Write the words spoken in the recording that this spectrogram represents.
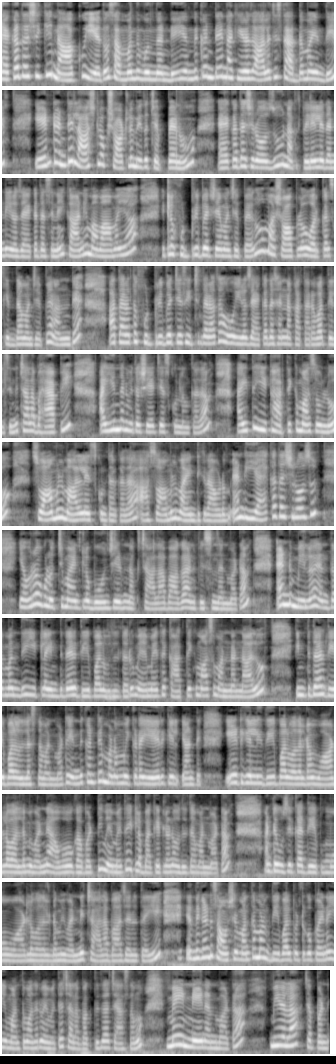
ఏకాదశికి నాకు ఏదో సంబంధం ఉందండి. ఎందుకంటే నాకు ఈరోజు ఆలోచిస్తే అర్థమైంది. ఏంటంటే లాస్ట్లో ఒక షార్ట్లో మీతో చెప్పాను. ఏకాదశి రోజు నాకు తెలియలేదండి ఈరోజు ఏకాదశిని. కానీ మా మామయ్య ఇట్లా ఫుడ్ ప్రిపేర్ చేయమని చెప్పారు. మా షాప్లో వర్కర్స్కి ఇద్దామని చెప్పి అని అంటే ఆ తర్వాత ఫుడ్ ప్రిపేర్ చేసి ఇచ్చిన తర్వాత ఓ ఈరోజు ఏకాదశి అని నాకు ఆ తర్వాత తెలిసింది. చాలా హ్యాపీ అయ్యిందని మీతో షేర్ చేసుకున్నాం కదా. అయితే ఈ కార్తీక మాసంలో స్వాములు మాలలు వేసుకుంటారు కదా. ఆ స్వాములు మా ఇంటికి రావడం. అండ్ ఈ ఏకాదశి రోజు ఎవరో ఒకరు వచ్చి మా ఇంట్లో భోజనం చేయడం నాకు చాలా బాగా అనిపిస్తుంది అనమాట అండ్ మీలో ఎంతమంది ఇట్లా ఇంటి దగ్గర దీపాలు వదులుతారు? మేమైతే కార్తీక మాసం అన్నన్నాళ్ళు ఇంటి దగ్గర దీపాలు వదిలేస్తాం అనమాట ఎందుకంటే మనము ఇక్కడ ఏరికి వెళ్ళి అంటే ఏటికెళ్ళి దీపాలు వదలడం వాడలో వదలడం ఇవన్నీ అవ్వవు కాబట్టి మేమైతే ఇట్లా బకెట్లోనే వదులుతామన్నమాట. అంటే ఉసిరికాయ దీపము వాడలో వదలడం ఇవన్నీ చాలా బాగా జరుగుతాయి. ఎందుకంటే సంవత్సరం అంతా మనం దీపాలు పెట్టుకోపోయినా ఈ మంత్ మాత్రం మేమైతే చాలా భక్తితో చేస్తాము. మెయిన్ నేను అనమాట మీరు ఎలా చెప్పండి.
